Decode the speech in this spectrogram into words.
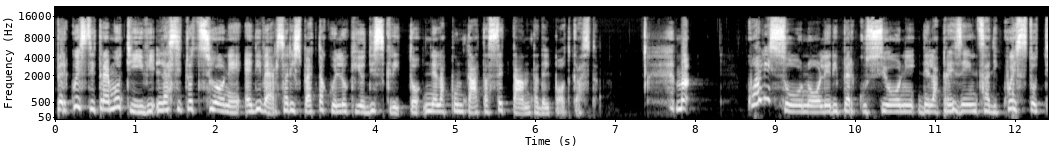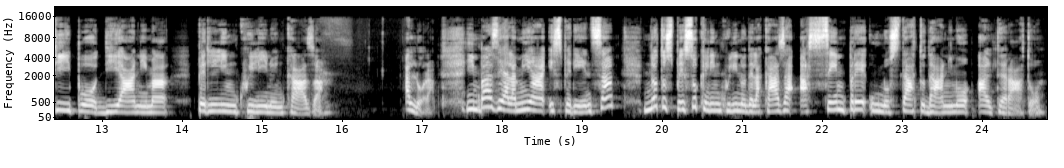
Per questi tre motivi la situazione è diversa rispetto a quello che io ho descritto nella puntata 70 del podcast. Ma quali sono le ripercussioni della presenza di questo tipo di anima per l'inquilino in casa? Allora, in base alla mia esperienza, noto spesso che l'inquilino della casa ha sempre uno stato d'animo alterato.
